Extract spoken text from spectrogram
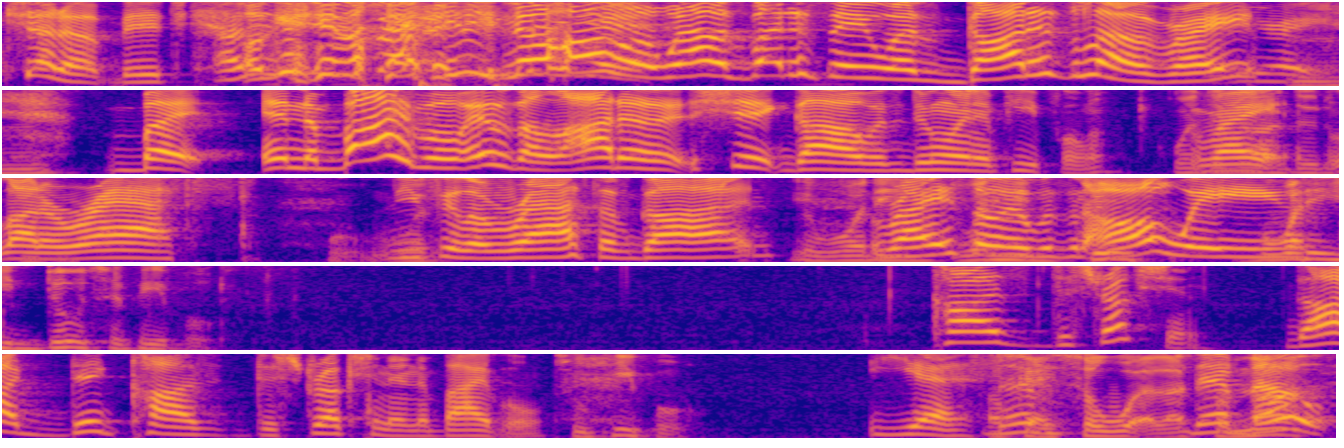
Shut up, bitch. Okay, like, no, hold on. What I was about to say was God is love, right? Right. Mm-hmm. But in the Bible, it was a lot of shit God was doing to people, What did right? God do to a lot of people? wraths. you feel a wrath of God, Yeah, what he- right? So what he it wasn't always what did he do to people. cause destruction. God did cause destruction in the Bible. To people. Yes. Okay, so what? So that now, boat.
